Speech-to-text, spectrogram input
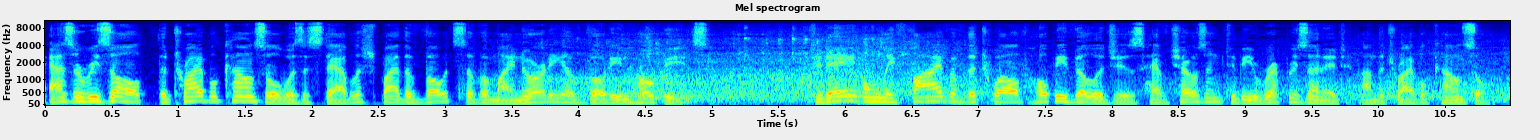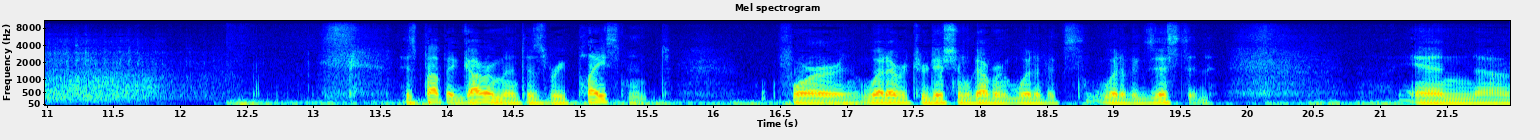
As a result, the tribal council was established by the votes of a minority of voting Hopis. Today, only five of the 12 Hopi villages have chosen to be represented on the tribal council. His puppet government is replacement for whatever traditional government would have would have existed, and uh,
